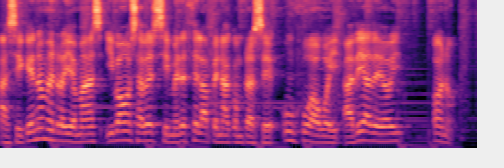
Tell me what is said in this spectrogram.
Así que no me enrollo más y vamos a ver si merece la pena comprarse un Huawei a día de hoy o no.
